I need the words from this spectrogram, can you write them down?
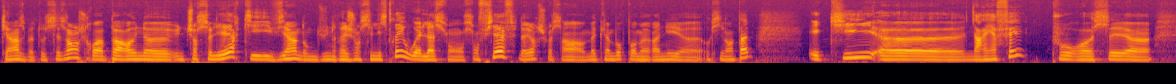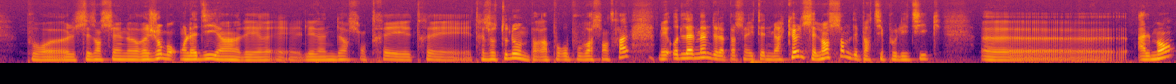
15, bientôt 16 ans, je crois, par une, chancelière qui vient donc d'une région sinistrée où elle a son, fief, d'ailleurs, je crois que c'est en Mecklembourg-Poméranie occidentale, et qui n'a rien fait pour ses pour euh, ces anciennes régions. Bon, on l'a dit, hein, les, les Länder sont très, très, très autonomes par rapport au pouvoir central, mais au-delà même de la personnalité de Merkel, c'est l'ensemble des partis politiques euh, allemands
